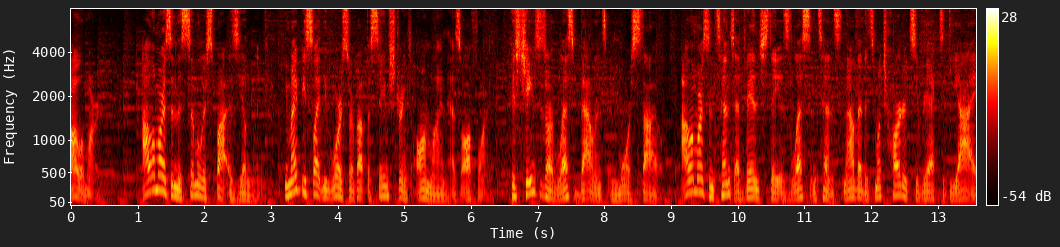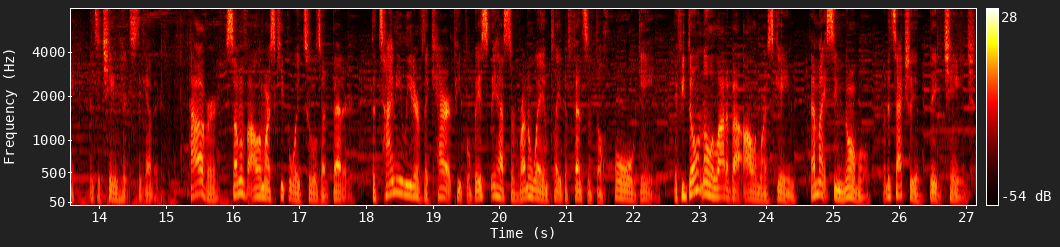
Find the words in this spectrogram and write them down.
Olimar is in the similar spot as Young Link. He might be slightly worse or about the same strength online as offline. His changes are less balanced and more style. Olimar's intense advantage state is less intense now that it's much harder to react to DI than to chain hits together. However, some of Olimar's keep away tools are better. The tiny leader of the carrot people basically has to run away and play defensive the whole game. If you don't know a lot about Olimar's game, that might seem normal, but it's actually a big change.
